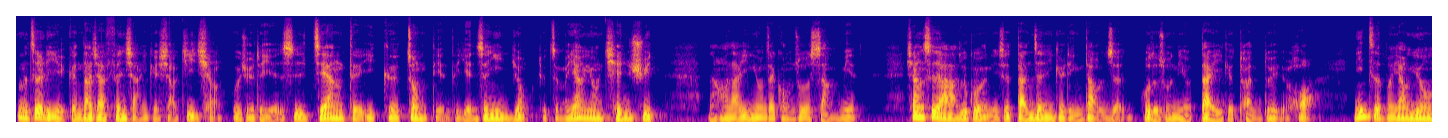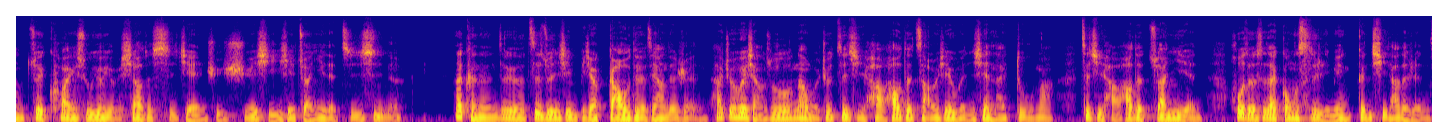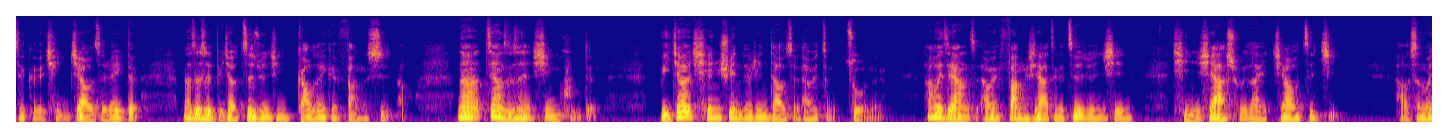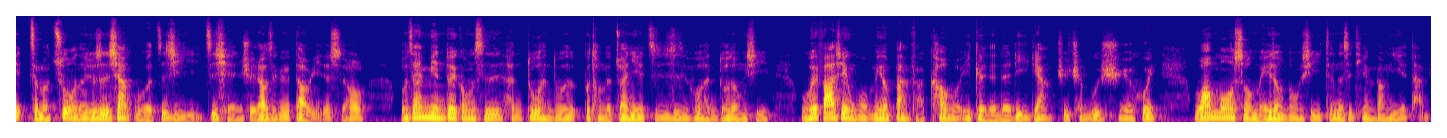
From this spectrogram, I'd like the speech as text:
那么这里也跟大家分享一个小技巧，我觉得也是这样的一个重点的延伸应用，就怎么样用谦逊，然后来应用在工作上面。像是啊，如果你是担任一个领导人，或者说你有带一个团队的话，你怎么样用最快速又有效的时间去学习一些专业的知识呢？那可能这个自尊心比较高的这样的人，他就会想说，那我就自己好好的找一些文献来读嘛，自己好好的钻研，或者是在公司里面跟其他的人这个请教之类的。那这是比较自尊心高的一个方式啊。那这样子是很辛苦的。比较谦逊的领导者他会怎么做呢？他会这样子，他会放下这个自尊心，请下属来教自己。好，什么怎么做呢？就是像我自己之前学到这个道理的时候。我在面对公司很多很多不同的专业知识或很多东西，我会发现我没有办法靠我一个人的力量去全部学会。我要摸熟每一种东西，真的是天方夜谭。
